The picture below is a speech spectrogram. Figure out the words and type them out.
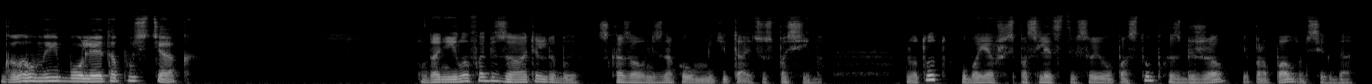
«Головные боли — это пустяк». «Данилов обязательно бы», — сказал незнакомому китайцу спасибо. Но тот, убоявшись последствий своего поступка, сбежал и пропал навсегда.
